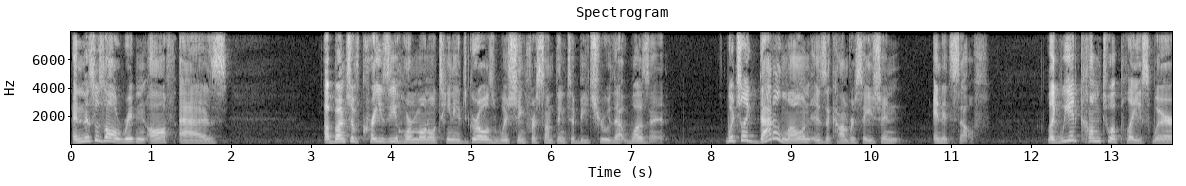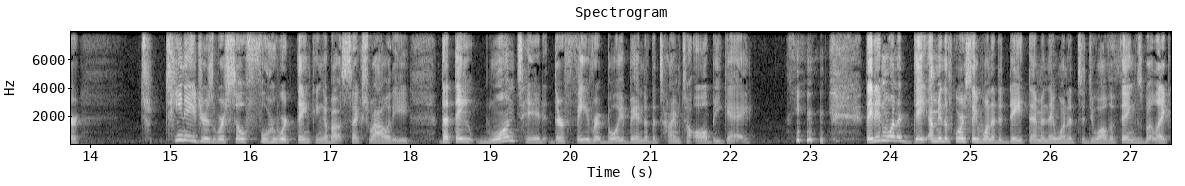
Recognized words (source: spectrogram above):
And this was all written off as a bunch of crazy hormonal teenage girls wishing for something to be true that wasn't. Which, like, that alone is a conversation in itself. Like, we had come to a place where t- teenagers were so forward thinking about sexuality that they wanted their favorite boy band of the time to all be gay. they didn't want to date. I mean, of course, they wanted to date them and they wanted to do all the things, but like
